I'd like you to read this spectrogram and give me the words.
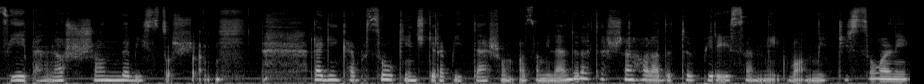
Szépen lassan, de biztosan. Leginkább a szókincs gyarapításom az, ami lendületesen halad, a többi részem még van mit is szólni,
